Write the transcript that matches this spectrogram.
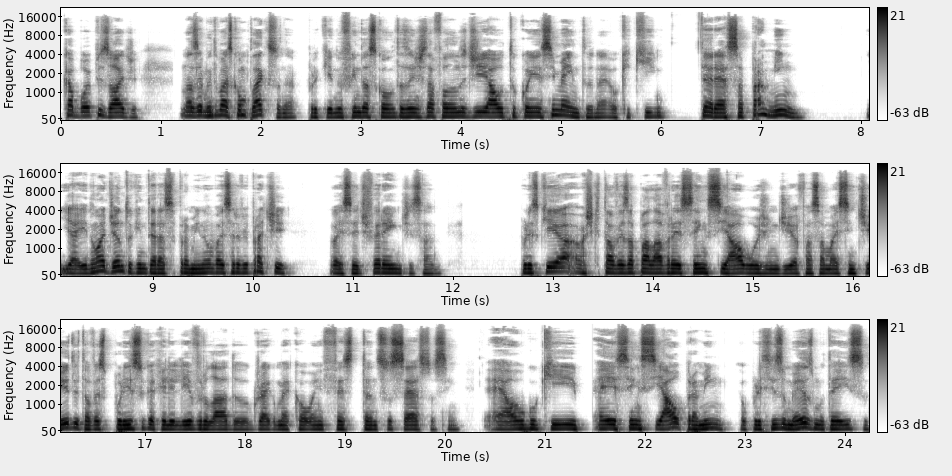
acabou o episódio. Mas é muito mais complexo, né? Porque no fim das contas a gente tá falando de autoconhecimento, né? O que que interessa pra mim. E aí não adianta o que interessa pra mim não vai servir pra ti. Vai ser diferente, sabe? Por isso que acho que talvez a palavra essencial hoje em dia faça mais sentido e talvez por isso que aquele livro lá do Greg McCowan fez tanto sucesso, assim. É algo que é essencial pra mim, eu preciso mesmo ter isso.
